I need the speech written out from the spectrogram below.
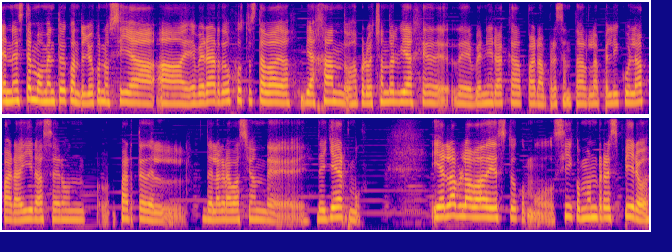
en este momento de cuando yo conocí a, Everardo, justo estaba viajando, aprovechando el viaje de, venir acá para presentar la película, para ir a hacer un, parte de la grabación de, de Yermo. Y él hablaba de esto como, sí, como un respiro.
